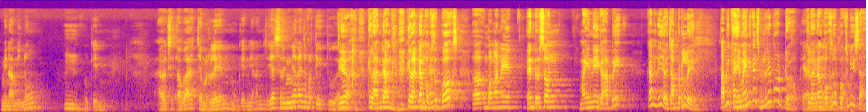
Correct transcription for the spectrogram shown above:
Minamino Hmm. mungkin Alex apa Chamberlain mungkin ya kan ya seringnya kan seperti itu kan. Iya, gelandang, gelandang box to box, eh, umpamane Henderson mainnya gak apik, kan iya Chamberlain. Tapi gaya mainnya kan sebenarnya podo. Gelandang box to box bisa.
